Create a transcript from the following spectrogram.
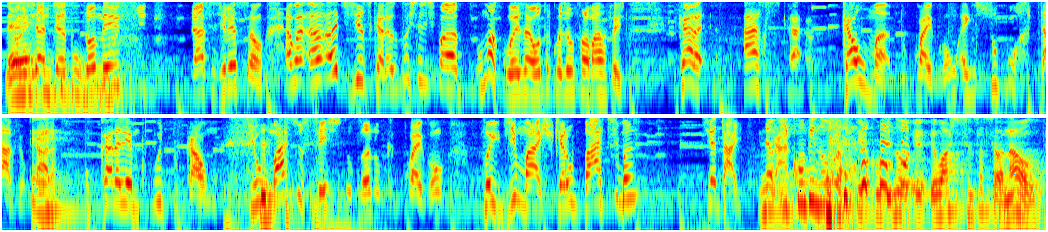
Então ele já e, tipo, tentou meio que dar essa direção. Agora, antes disso, cara, eu gostaria de falar uma coisa, a outra coisa eu vou falar mais pra frente. Cara, as- a calma do Qui-Gon é insuportável, cara. O cara, ele é muito calmo. E o Márcio Seixas dublando o Qui-Gon foi demais, que era o Batman Jedi. Não, cara. e combinou, sabe por que combinou? Eu, eu acho sensacional,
